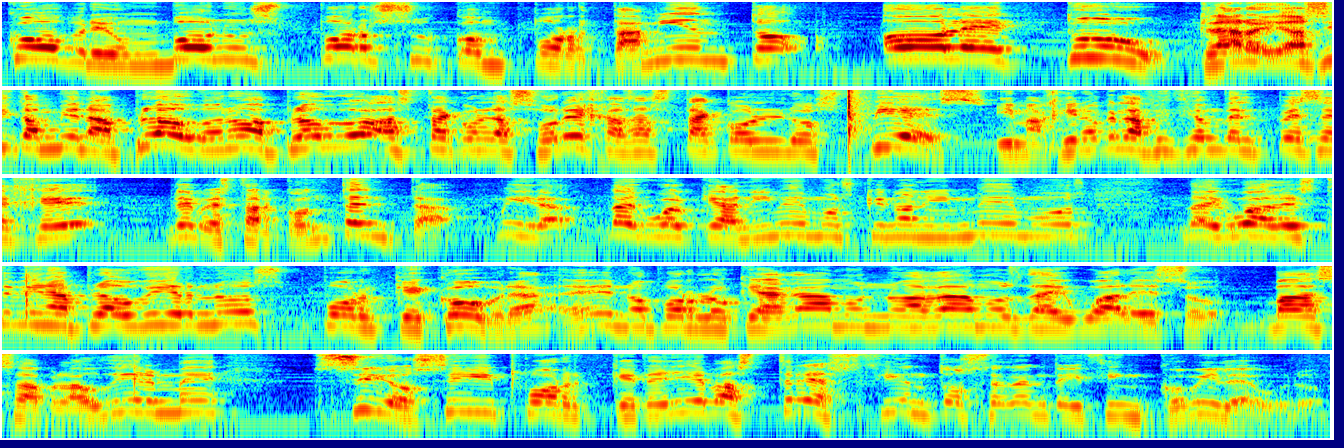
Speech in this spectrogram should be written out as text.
cobre un bonus por su comportamiento ¡Ole tú! Claro, yo así también aplaudo, ¿no? Aplaudo hasta con las orejas, hasta con los pies Imagino que la afición del PSG debe estar contenta Mira, da igual que animemos, que no animemos Da igual, este viene a aplaudirnos porque cobra, ¿eh? No por lo que hagamos, no hagamos, da igual eso Vas a aplaudirme sí o sí porque te llevas 375.000 euros.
